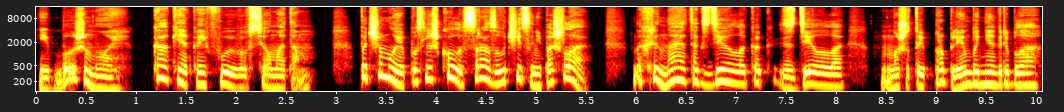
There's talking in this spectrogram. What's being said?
И, боже мой, как я кайфую во всем этом. Почему я после школы сразу учиться не пошла? Нахрена я так сделала, как сделала? Может, и проблем бы не огребла?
